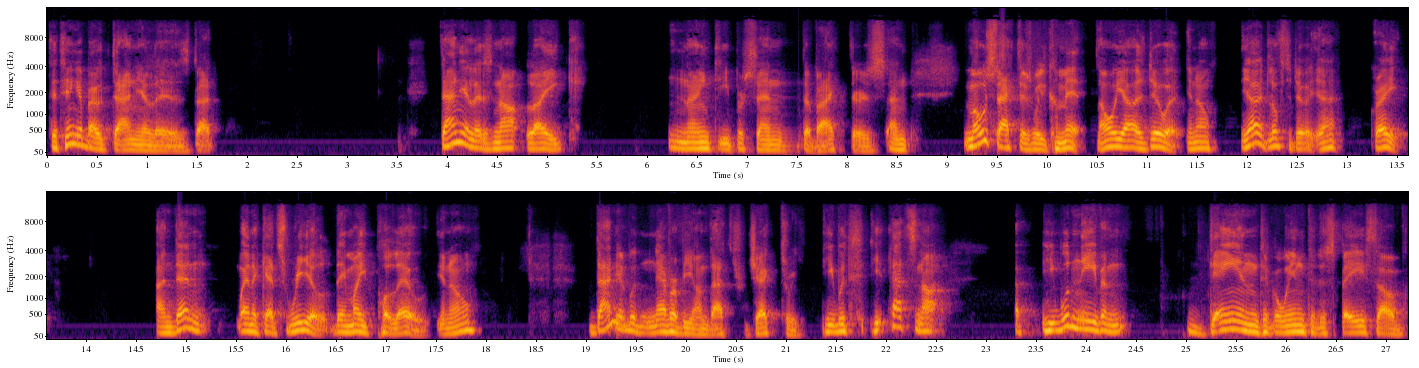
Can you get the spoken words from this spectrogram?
the thing about Daniel is that Daniel is not like ninety percent of actors, and most actors will commit. Oh yeah, I'll do it. You know, yeah, I'd love to do it. Yeah, great. And then when it gets real, they might pull out. You know. Daniel would never be on that trajectory. He would. He, that's not. A, he wouldn't even deign to go into the space of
